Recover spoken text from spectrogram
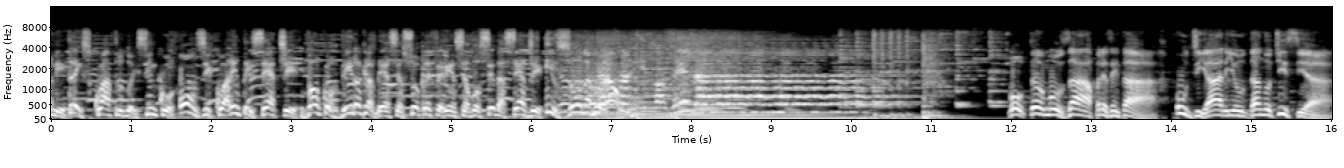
3425 1147. Val Cordeiro agradece a sua preferência, você da sede e Zona Rural. Voltamos a apresentar o Diário da Notícia.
